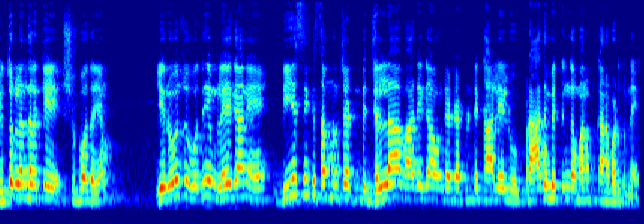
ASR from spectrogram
మిత్రులందరికీ శుభోదయం. ఈరోజు ఉదయం లేగానే డిఎస్సికి సంబంధించినటువంటి జిల్లా వారీగా ఉండేటటువంటి ఖాళీలు ప్రాథమికంగా మనకు కనబడుతున్నాయి.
